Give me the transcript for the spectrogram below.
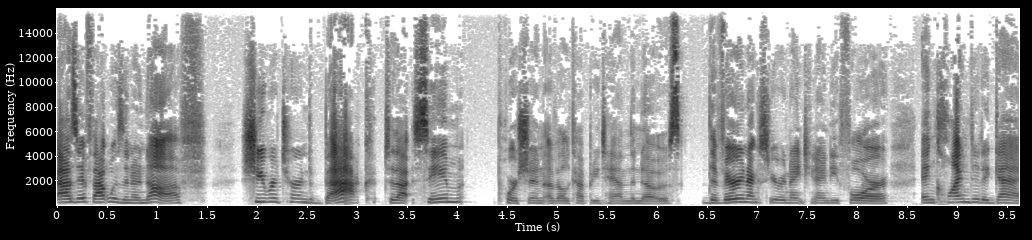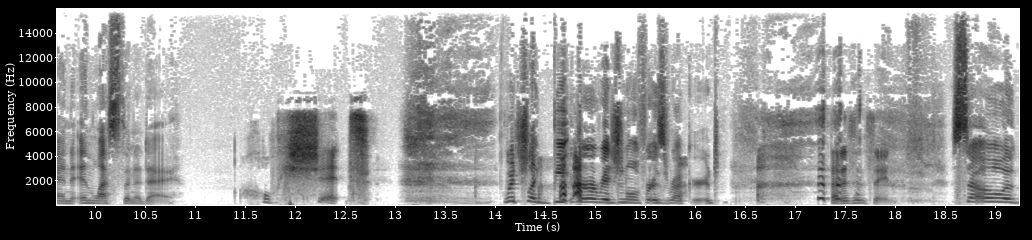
as if that wasn't enough, she returned back to that same portion of El Capitan, the nose, the very next year in 1994, and climbed it again in less than a day, Holy shit. which like beat her original first record. That is insane. So,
